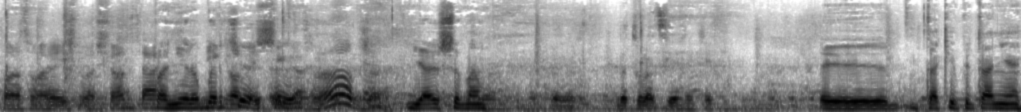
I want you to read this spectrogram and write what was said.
Porozmawialiśmy o świątach Panie Robercie, o wyścigach. No dobrze. Ja jeszcze mam Gratulacje. y, takie pytanie.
